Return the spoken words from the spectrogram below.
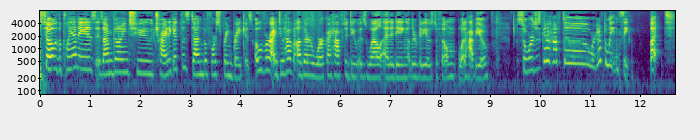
So the plan is, is I'm going to try to get this done before spring break is over. I do have other work I have to do as well, editing, other videos to film, what have you. So we're just gonna have to, we're gonna have to wait and see. But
